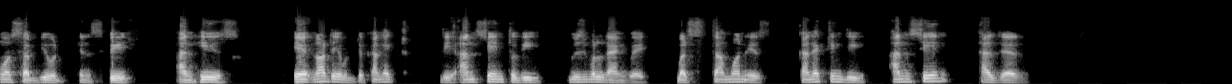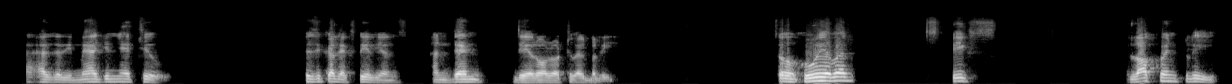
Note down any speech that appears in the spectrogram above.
more subdued in speech, and he is not able to connect the unseen to the visible language, but someone is connecting the unseen as their as their imaginative physical experience, and then they roll out verbally. So whoever speaks eloquently,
